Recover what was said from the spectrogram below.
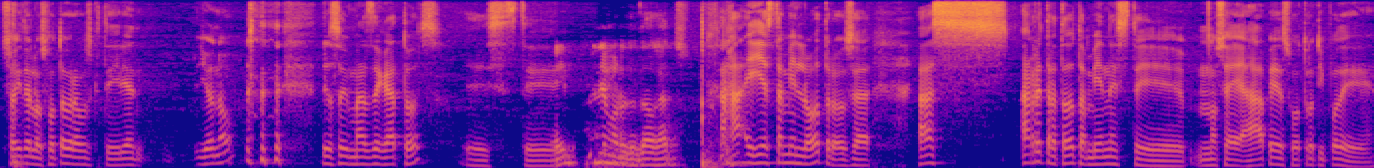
soy de los fotógrafos que te dirían, yo no, yo soy más de gatos. Este. hemos retratado gatos. Ajá, y es también lo otro. O sea, has, has retratado también, este, no sé, aves u otro tipo de.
